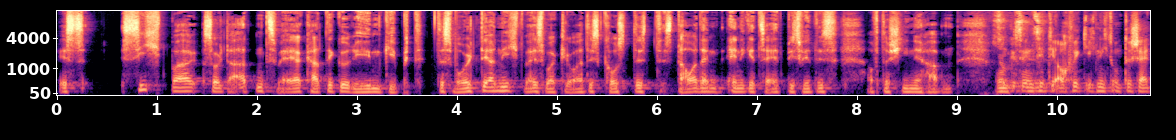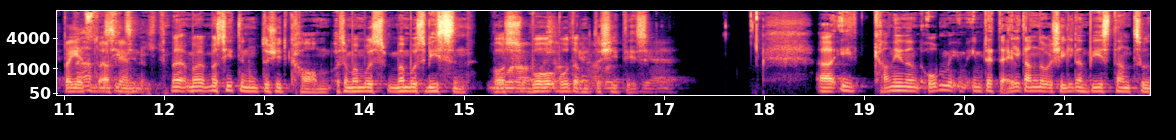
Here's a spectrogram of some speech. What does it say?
es sichtbar Soldaten zweier Kategorien gibt. Das wollte er nicht, weil es war klar, das kostet, das dauert ein, einige Zeit, bis wir das auf der Schiene haben. So gesehen sind die auch wirklich nicht unterscheidbar jetzt. man sieht sie nicht. Man, man, man, sieht den Unterschied kaum. Also man muss, man muss wissen, was, wo, wo der Unterschied ist. Äh, ich kann Ihnen oben im, Detail dann noch schildern, wie es dann zu,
